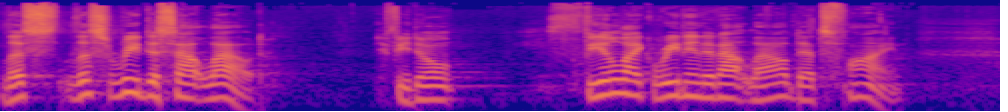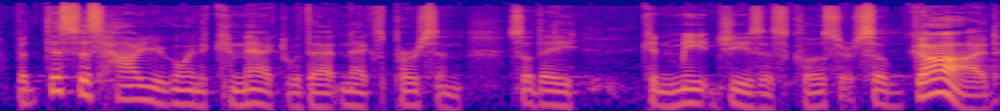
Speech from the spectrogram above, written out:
Let's let's read this out loud. If you don't feel like reading it out loud, that's fine. But this is how you're going to connect with that next person so they can meet Jesus closer. So, God,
